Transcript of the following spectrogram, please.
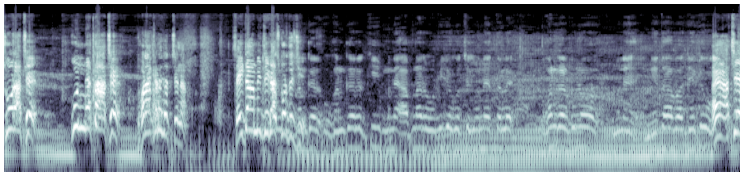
চোর আছে? কোন নেতা আছে? ধরা কেন যাচ্ছে না? সেইটা আমি জিজ্ঞাসা করতেছি। ওখানকার কি মানে আপনার অভিযোগ হচ্ছে মানে তাহলে ওখানকার কোনো মানে নেতা বা যে কেউ হ্যাঁ আছে।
